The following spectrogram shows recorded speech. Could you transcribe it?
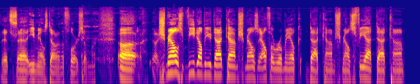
that's uh, emails down on the floor somewhere. Uh, uh, SchmelzVW.com, SchmelzAlfaRomeo.com, SchmelzFiat.com.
